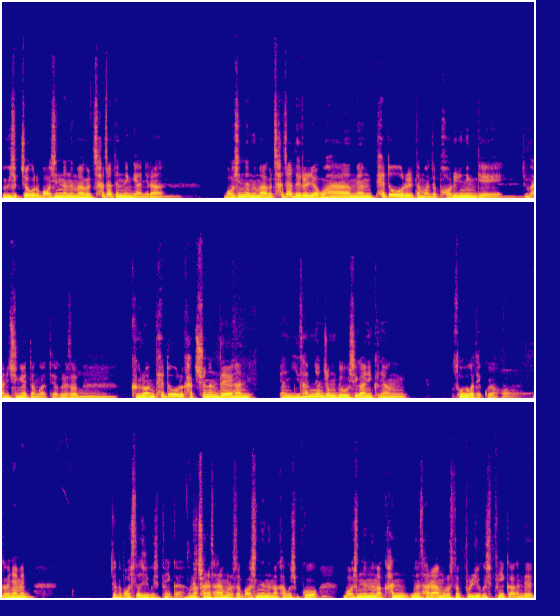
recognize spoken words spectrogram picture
의식적으로 멋있는 음악을 찾아 듣는 게 아니라 음. 멋있는 음악을 찾아 들으려고 하면 태도를 일단 먼저 버리는 게 좀 많이 중요했던 것 같아요. 그래서 음. 그런 태도를 갖추는데 한, 한 2, 3년 정도 시간이 그냥 소요가 됐고요. 그러니까 왜냐하면 저도 멋있어지고 싶으니까요. 음악하는 사람으로서 멋있는 음악 하고 싶고 멋있는 음악 하는 사람으로서 불리고 싶으니까. 근데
